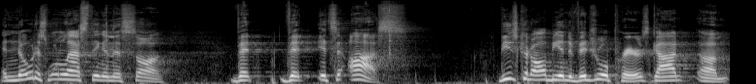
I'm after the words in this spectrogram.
And notice one last thing in this song that, that it's us. These could all be individual prayers. God, um,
